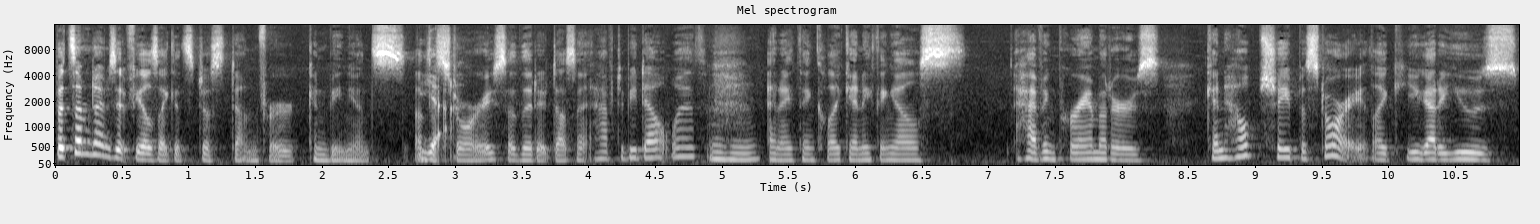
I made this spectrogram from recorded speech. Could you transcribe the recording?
But sometimes it feels like it's just done for convenience of Yeah. the story so that it doesn't have to be dealt with. Mhm. And I think like anything else having parameters can help shape a story. Like you got to use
